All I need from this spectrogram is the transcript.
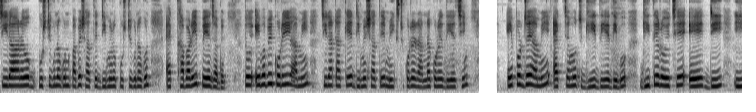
চিরারও পুষ্টি গুণাগুণ পাবে, সাথে ডিমেরও পুষ্টি গুণাগুণ এক খাবারেই পেয়ে যাবে। তো এভাবে করেই আমি চিরাটাকে ডিমের সাথে মিক্সড করে রান্না করে দিয়েছি। এই পর্যায়ে আমি এক চামচ ঘি দিয়ে দিব। ঘিতে রয়েছে এ ডি ই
